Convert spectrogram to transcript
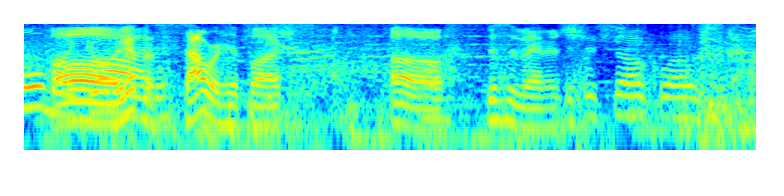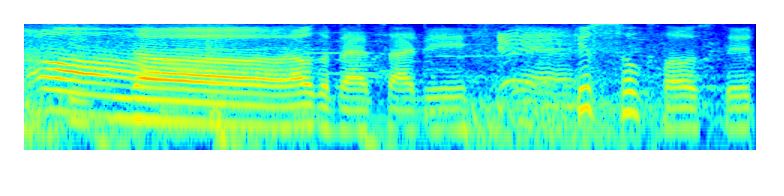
Oh my god. oh, he got the sour hitbox. Uh oh, disadvantage. This is so close. Oh. No, Oh. that was a bad side B. Yeah. He was so close, dude.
